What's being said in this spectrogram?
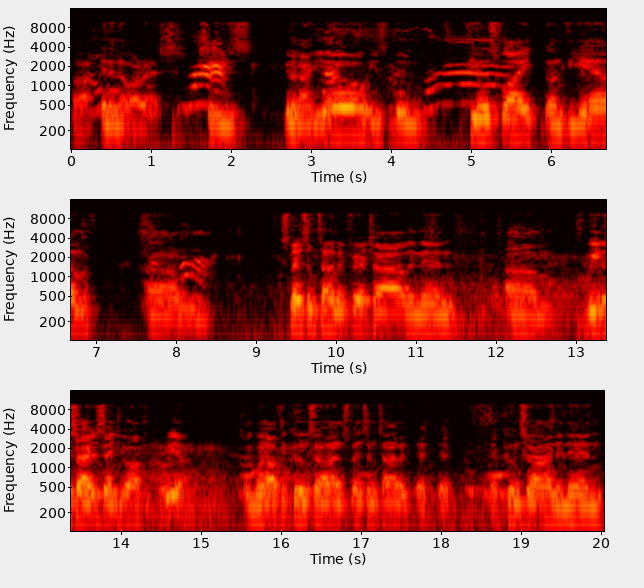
uh, in an LRS. So he's been an IDO, he's been fuels flight, done VM, um, spent some time at Fairchild, and then um, we decided to send you off to Korea. So we went off to Kunsan, spent some time at, at, at, at Kunsan, and then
